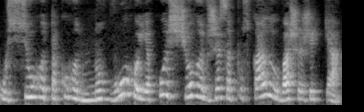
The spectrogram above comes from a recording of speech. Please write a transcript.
усього такого нового, якогось, що ви вже запускали у ваше життя.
